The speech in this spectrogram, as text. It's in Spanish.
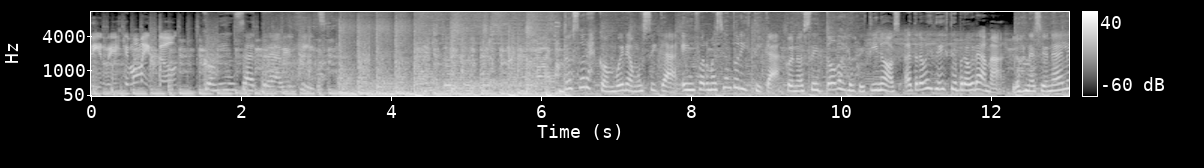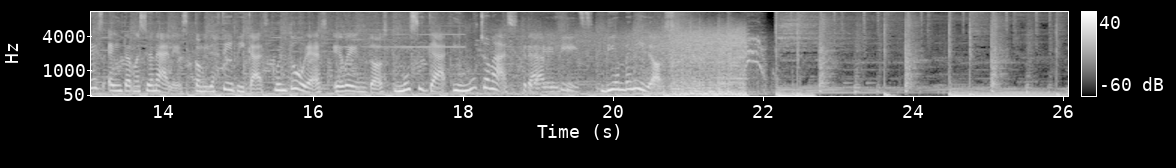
partir este momento, comienza Travel Hits. Dos horas con buena música e información turística. Conoce todos los destinos a través de este programa, los nacionales e internacionales, comidas típicas, culturas, eventos, música y mucho más. Travel Hits. Bienvenidos.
